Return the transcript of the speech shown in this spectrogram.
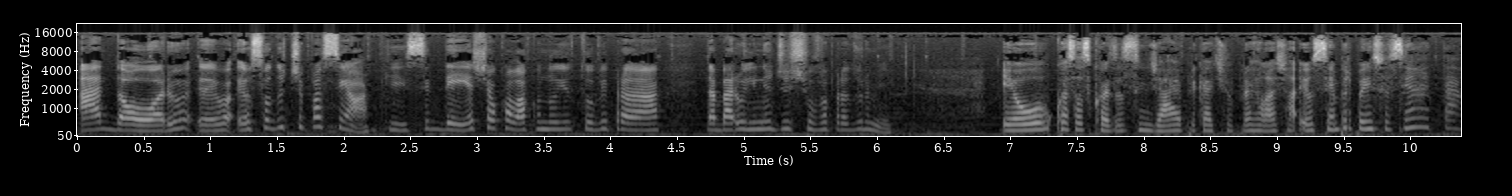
adoro. Eu, eu sou do tipo assim, ó, que se deixa, eu coloco no YouTube pra dar barulhinho de chuva pra dormir. Eu, com essas coisas assim, já aplicativo pra relaxar, eu sempre penso assim, ah, tá.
